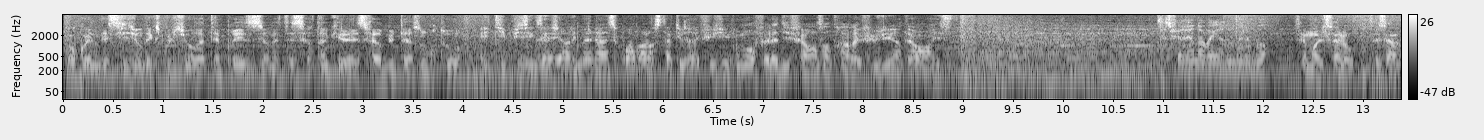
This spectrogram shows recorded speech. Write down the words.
Pourquoi une décision d'expulsion aurait été prise si on était certain qu'il allait se faire buter à son retour Les types, ils exagèrent les menaces pour avoir leur statut de réfugié. Comment on fait la différence entre un réfugié et un terroriste? Ça te fait rien d'envoyer un homme à la mort? C'est moi le salaud, c'est ça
